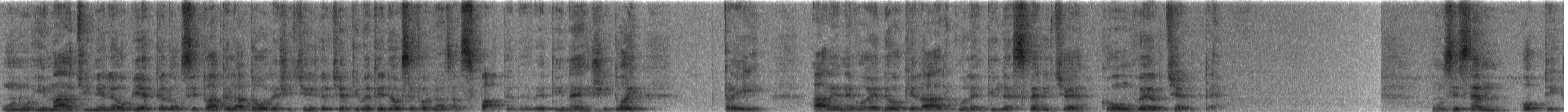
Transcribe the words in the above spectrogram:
1. Imaginile obiectelor situate la 25 de centimetri de ochi se formează în spatele retinei și 2 3 are nevoie de ochelari cu lentile sferice convergente. Un sistem optic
